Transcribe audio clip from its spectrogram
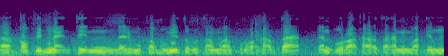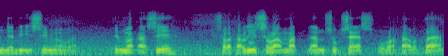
uh, COVID-19 dari muka bumi terutama Purwakarta dan Purwakarta akan makin menjadi istimewa. Terima kasih. Sekali selamat dan sukses Purwakarta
